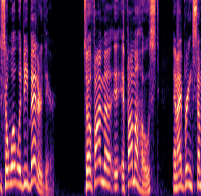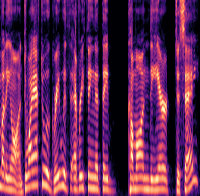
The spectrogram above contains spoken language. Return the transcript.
So what would be better there? So if I'm a if I'm a host and I bring somebody on, do I have to agree with everything that they come on the air to say?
